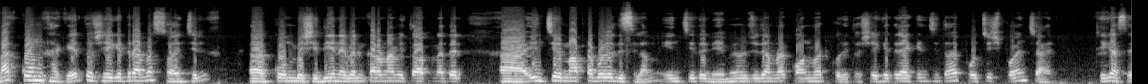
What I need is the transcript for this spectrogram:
বা কম থাকে, তো সেই ক্ষেত্রে আমরা ছয় ইঞ্চির কম বেশি দিয়ে নেবেন। কারণ আমি তো আপনাদের ইঞ্চির মাপটা বলে দিছিলাম। ইঞ্চিতে এমএম যদি আমরা কনভার্ট করি, তো সেই ক্ষেত্রে এক ইঞ্চিতে হয় পঁচিশ পয়েন্ট চার। ঠিক আছে?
